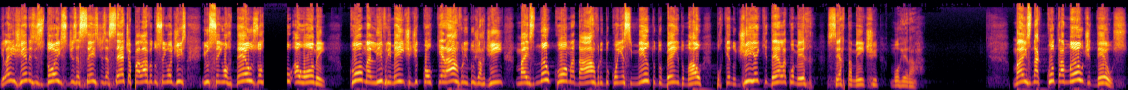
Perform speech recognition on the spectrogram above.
E lá em Gênesis 2, 16, 17, a palavra do Senhor diz: E o Senhor Deus ordenou ao homem: coma livremente de qualquer árvore do jardim, mas não coma da árvore do conhecimento do bem e do mal, porque no dia em que dela comer, certamente morrerá. Mas na contramão de Deus,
